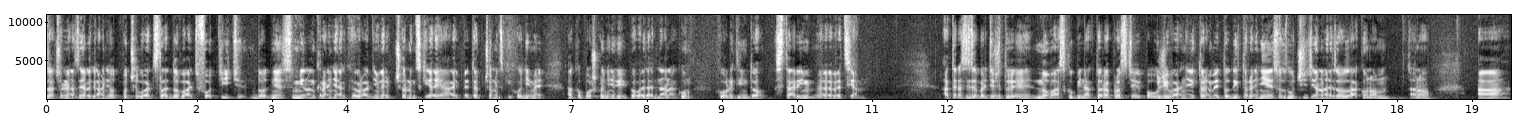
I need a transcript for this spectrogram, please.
začali nás nelegálne odpočúvať, sledovať, fotiť. Dodnes Milan Krajniak, Vladimír Pčolinský a ja, aj Peter Pčolinský chodíme ako poškodení vypovedať na NAKU kvôli týmto starým e, veciam. A teraz si zoberte, že tu je nová skupina, ktorá proste používa niektoré metódy, ktoré nie sú zlučiteľné so zákonom. Áno. A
